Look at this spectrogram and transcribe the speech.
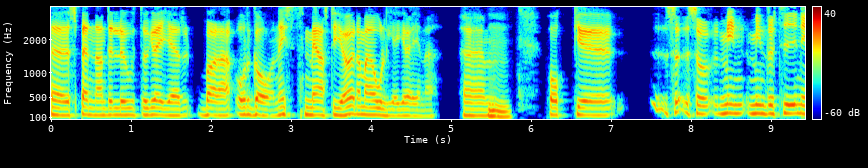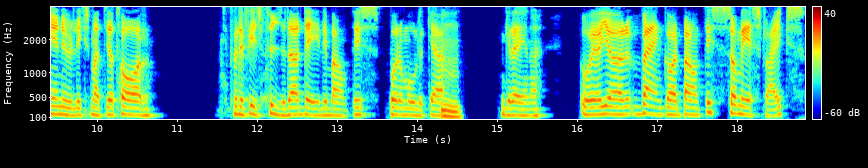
eh, spännande loot och grejer bara organiskt medan du gör de här olika grejerna. Ehm, Mm. Och eh, så, så min, min rutin är nu liksom att jag tar, för det finns fyra daily bounties på de olika Mm. grejerna. Och jag gör Vanguard bounties som är strikes.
